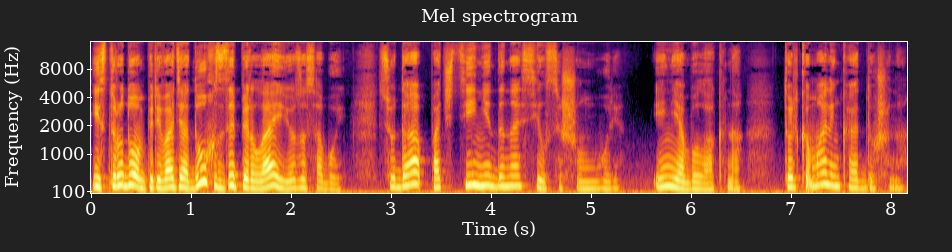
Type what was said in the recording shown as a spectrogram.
и, с трудом переводя дух, заперла ее за собой. Сюда почти не доносился шум бури. И не было окна, только маленькая отдушина.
